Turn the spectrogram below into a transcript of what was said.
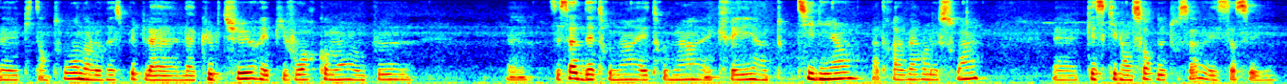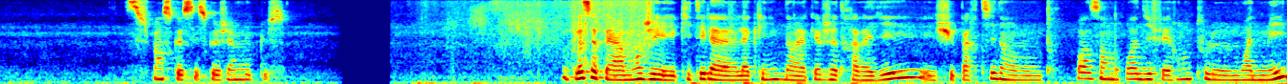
euh, qui t'entourent, dans le respect de la, culture, et puis voir comment on peut, euh, c'est ça d'être humain, être humain, créer un tout petit lien à travers le soin. Euh, Qu'est-ce qu'il en sort de tout ça Et ça, c'est, je pense que c'est ce que j'aime le plus. Donc là, ça fait un mois que j'ai quitté la, clinique dans laquelle je travaillais et je suis partie dans trois endroits différents tout le mois de mai.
